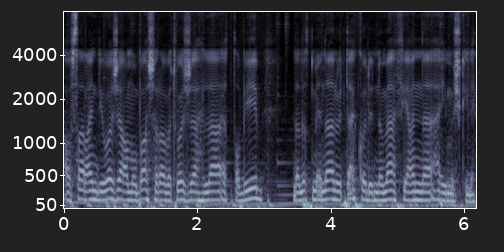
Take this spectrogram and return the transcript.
أو صار عندي وجع مباشرة بتوجه للطبيب للاطمئنان والتأكد إنه ما في عنا أي مشكلة.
